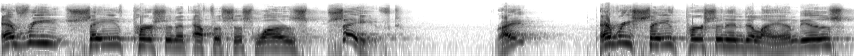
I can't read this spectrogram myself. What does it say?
every saved person at Ephesus was saved, right? Every saved person in the land is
